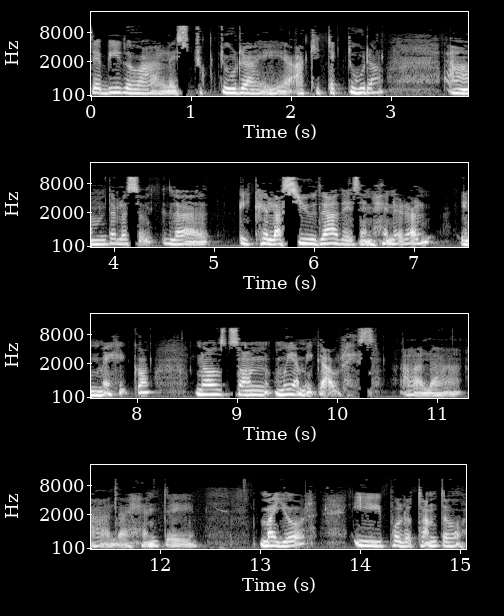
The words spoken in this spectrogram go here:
debido a la estructura y arquitectura um, de y que las ciudades en general en México no son muy amigables a la, a la gente mayor y por lo tanto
